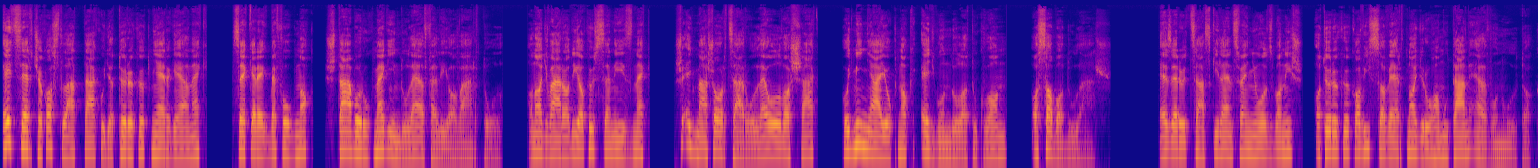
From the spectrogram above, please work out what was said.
Egyszer csak azt látták, hogy a törökök nyergelnek, szekerekbe fognak, s táboruk megindul elfelé a vártól. A nagyváradiak összenéznek, s egymás arcáról leolvassák, hogy minnyájoknak egy gondolatuk van, a szabadulás. 1598-ban is a törökök a visszavert nagy roham után elvonultak.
